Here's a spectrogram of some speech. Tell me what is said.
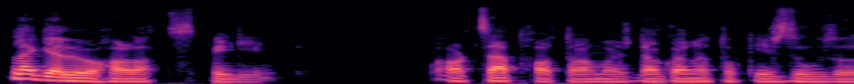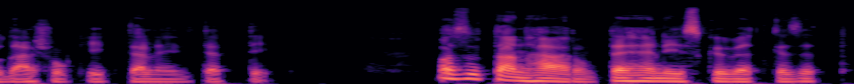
Legelől haladt Spilling. Arcát hatalmas daganatok és zúzódások égtelenítették. Azután három tehenész következett,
